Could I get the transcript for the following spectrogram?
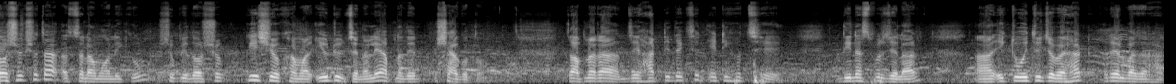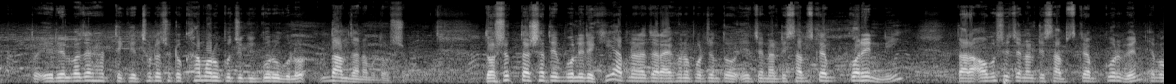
দর্শক শ্রোতা, আসসালামু আলাইকুম। সুপ্রিয় দর্শক, কৃষি ও খামার ইউটিউব চ্যানেলে আপনাদের স্বাগত তো আপনারা যে হাটটি দেখছেন, এটি হচ্ছে দিনাজপুর জেলার একটু ঐতিহ্যবাহী হাট, রেলবাজার হাট। তো এই রেলবাজার হাট থেকে ছোট ছোট খামার উপযোগী গরুগুলোর দাম জানাব দর্শক। দর্শক, তার সাথে বলে রাখি, আপনারা যারা এখনও পর্যন্ত এই চ্যানেলটি সাবস্ক্রাইব করেননি, তারা অবশ্যই চ্যানেলটি সাবস্ক্রাইব করবেন এবং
